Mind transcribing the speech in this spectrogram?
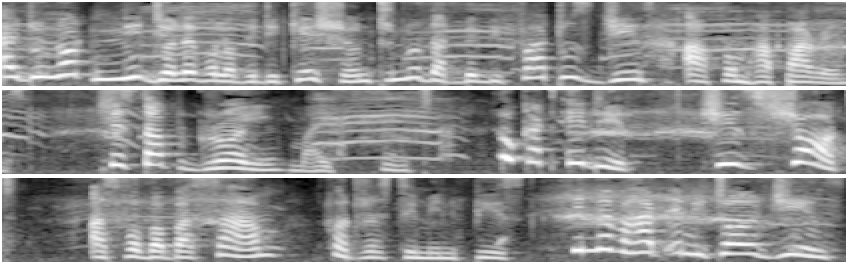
I do not need your level of education to know that baby Fatu's genes are from her parents. She stopped growing my foot. Look at Edith. She's short. As for Baba Sam, God rest him in peace. He never had any tall genes.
